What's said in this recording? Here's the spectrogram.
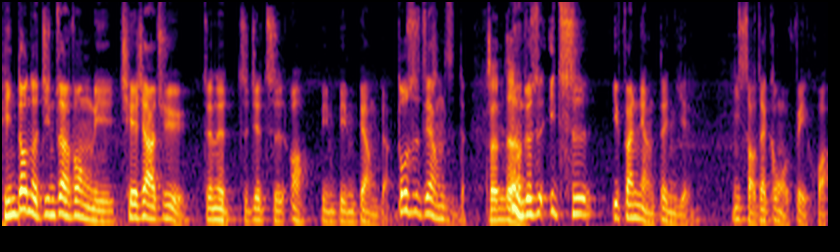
屏东的金钻凤梨切下去，真的直接吃哦，冰冰冰冰，都是这样子的。真的，这种就是一吃一翻两瞪眼，你少再跟我废话。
